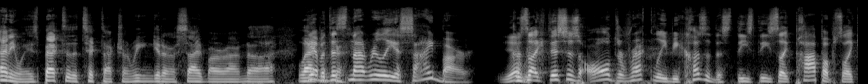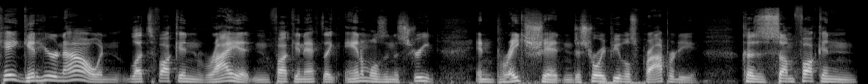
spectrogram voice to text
anyways, back to the TikTok trend. We can get on a sidebar on. Uh, lack yeah, but of- that's not really a sidebar. Yeah, Because like this is all directly because of this. These these like pop ups like, hey, get here now and let's fucking riot and fucking act like animals in the street and break shit and destroy people's property because some fucking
